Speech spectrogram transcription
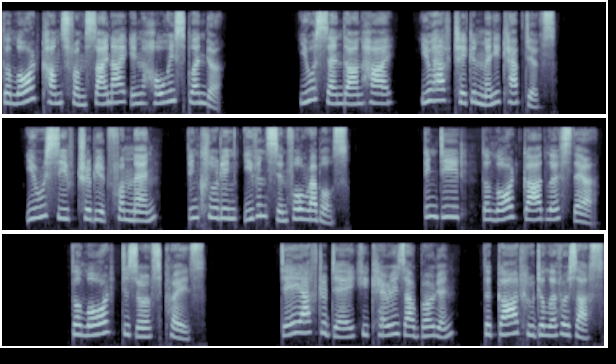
The Lord comes from Sinai in holy splendor. You ascend on high, you have taken many captives. You receive tribute from men, including even sinful rebels. Indeed, the Lord God lives there. The Lord deserves praise. Day after day he carries our burden, the God who delivers us.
